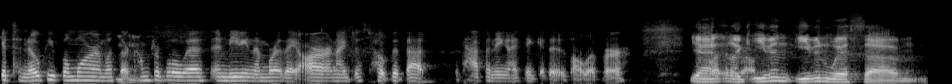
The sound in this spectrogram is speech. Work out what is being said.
get to know people more and what they're mm-hmm. comfortable with and meeting them where they are. And I just hope that that is happening. I think it is all over. Yeah. All over like even, even with, um,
